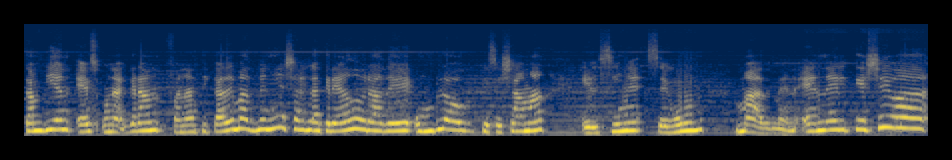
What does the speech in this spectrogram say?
también es una gran fanática de Mad Men y ella es la creadora de un blog que se llama El cine según Mad Men, en el que lleva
